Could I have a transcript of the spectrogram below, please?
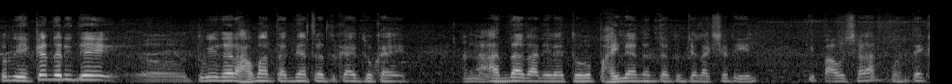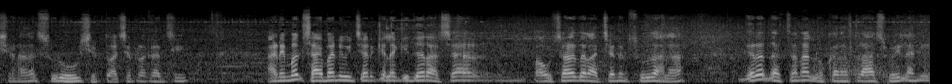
परंतु एकंदरीत जे तुम्ही जर हवामान तज्ज्ञाचा काय जो काय अंदाज आलेला आहे तो पाहिल्यानंतर तुमच्या लक्षात येईल की पावसाळा कोणत्याही क्षणाला सुरू होऊ शकतो अशा प्रकारची. आणि मग साहेबांनी विचार केला की जर अशा पावसाळा जर अचानक सुरू झाला गरज असताना लोकांना त्रास होईल आणि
